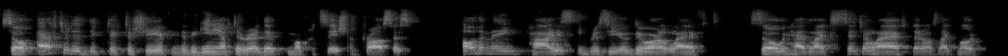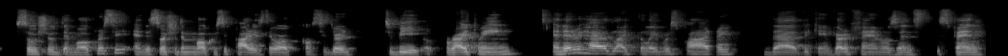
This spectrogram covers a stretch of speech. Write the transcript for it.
So after the dictatorship, in the beginning of the democratization process, all the main parties in Brazil they were left. So we had like center left that was like more social democracy, and the social democracy parties they were considered to be right wing. And then we had like the Labour Party that became very famous and spent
